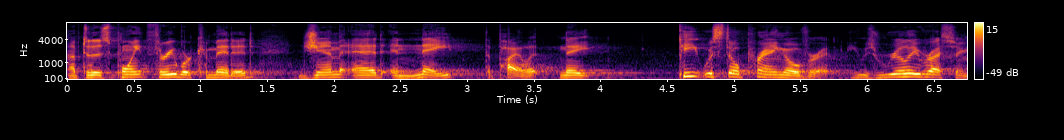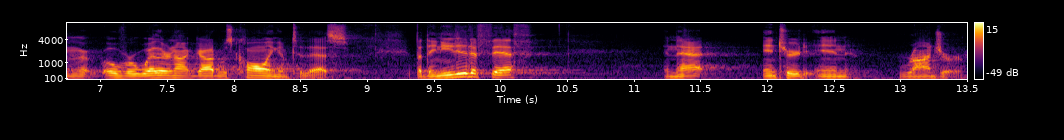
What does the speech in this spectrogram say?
Up to this point, three were committed Jim, Ed, and Nate, the pilot. Nate, Pete was still praying over it. He was really wrestling over whether or not God was calling him to this. But they needed a fifth, and that entered in Roger.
